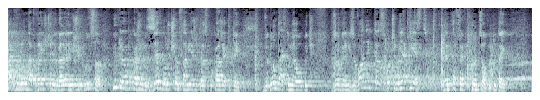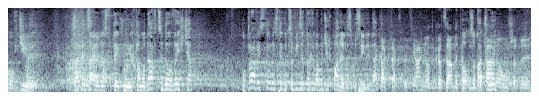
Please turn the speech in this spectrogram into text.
tak wygląda wejście do galerii Szybulson. Jutro ją pokażemy z zewnątrz, ksiądz namierzy, teraz pokaże, jak tutaj wygląda, jak to miało być zorganizowane i teraz zobaczymy, jak jest ten efekt końcowy. Tutaj, o, widzimy, zachęcają nas tutaj różni reklamodawcy do wejścia. Po prawej stronie, z tego co widzę, to chyba będzie panel dyskusyjny, tak? Tak, tak, specjalnie odgradzamy taką zobaczmy. kotarą, żeby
